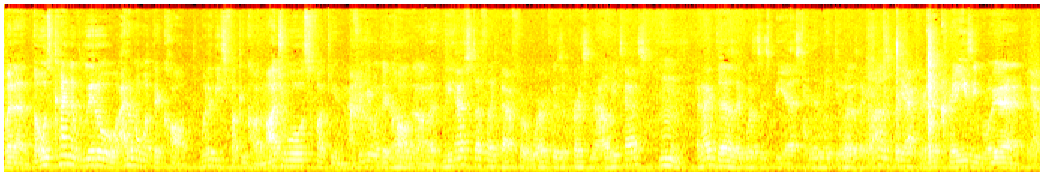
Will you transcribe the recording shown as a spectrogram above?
But uh, those kind of little, I don't know what they're called. What are these fucking called? Modules? Fucking, I forget what they're called. Um, but we have stuff like that for work. There's a personality test, mm, and I've done like, what's this BS? And then we do it. I was like, wow, that's pretty accurate. they're crazy, bro. Yeah. Yeah.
